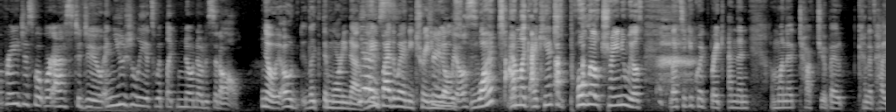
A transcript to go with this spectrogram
outrageous what we're asked to do, and usually it's with like no notice at all. No, oh, like the morning of. Hey, by the way, I need training, Training wheels. wheels. What? I'm like, I can't just pull out training wheels. Let's take a quick break, and then I want to talk to you about kind of how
